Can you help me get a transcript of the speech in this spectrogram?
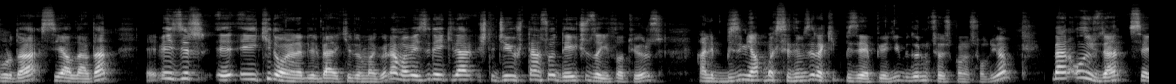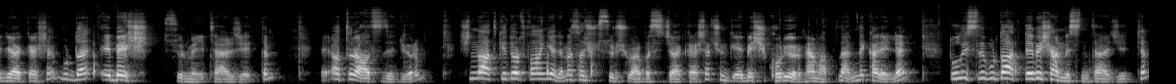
burada siyahlardan. E, vezir e, E2 de oynanabilir belki duruma göre ama vezir E2'ler işte C3'ten sonra D3'ü zayıflatıyoruz. Hani bizim yapmak istediğimizi rakip bize yapıyor gibi bir durum söz konusu oluyor. Ben o yüzden sevgili arkadaşlar burada E5 sürmeyi tercih ettim. E, atı rahatsız ediyorum. Şimdi at G4 falan gelemez. H3 sürüşü var basitçe arkadaşlar. Çünkü E5'i koruyorum hem atla hem de kaleyle. Dolayısıyla burada at D5 hamlesini tercih ettim.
